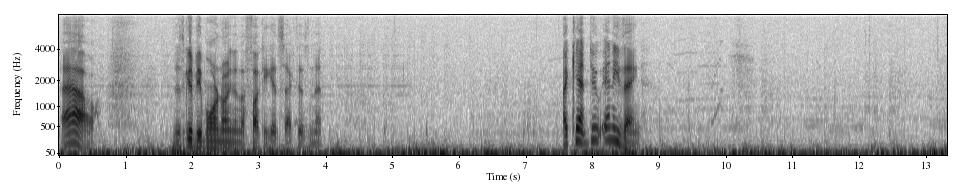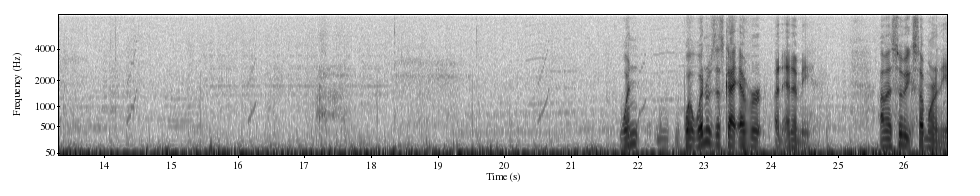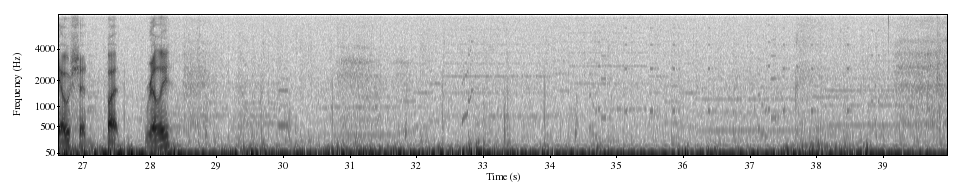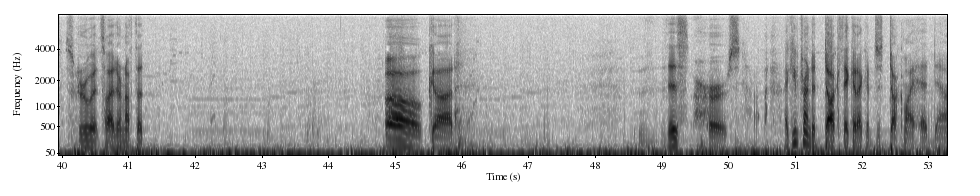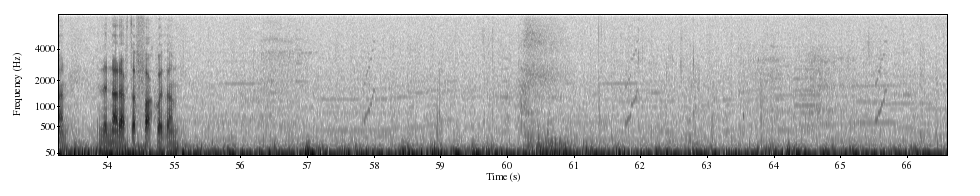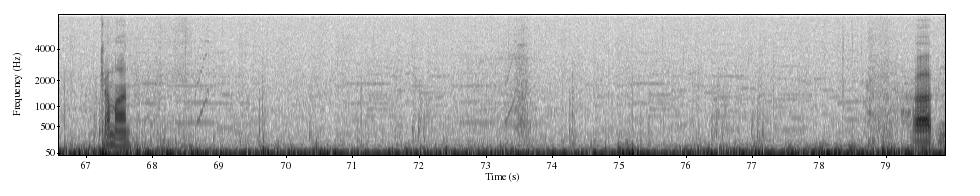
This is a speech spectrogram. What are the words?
Ow! This is gonna be more annoying than the fucking insect, isn't it? I can't do anything! When, when was this guy ever an enemy? I'm assuming somewhere in the ocean, but Really? Screw it so I don't have to... Oh god. This hurts. I keep trying to duck thinking I could just duck my head down and then not have to fuck with them. Come on.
